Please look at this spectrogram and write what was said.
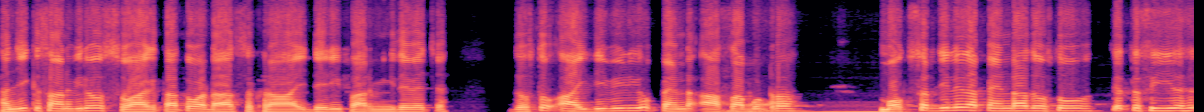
ਹਾਂਜੀ ਕਿਸਾਨ ਵੀਰੋ, ਸਵਾਗਤ ਆ ਤੁਹਾਡਾ ਸੁਖਰਾਜ ਡੇਰੀ ਫਾਰਮਿੰਗ ਦੇ ਵਿੱਚ। ਦੋਸਤੋ, ਅੱਜ ਦੀ ਵੀਡੀਓ ਪਿੰਡ ਆਸਾ ਬੁੱਟਰ, ਮੁਕਤਸਰ ਜ਼ਿਲ੍ਹੇ ਦਾ ਪਿੰਡ ਆ ਦੋਸਤੋ ਤੇ ਤਹਿਸੀਲ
